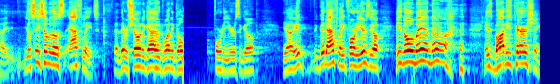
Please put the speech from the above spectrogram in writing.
Uh, you'll see some of those athletes. Uh, they were showing a guy who'd won a gold 40 years ago. Yeah, he, a good athlete 40 years ago. He's an old man now. His body's perishing.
